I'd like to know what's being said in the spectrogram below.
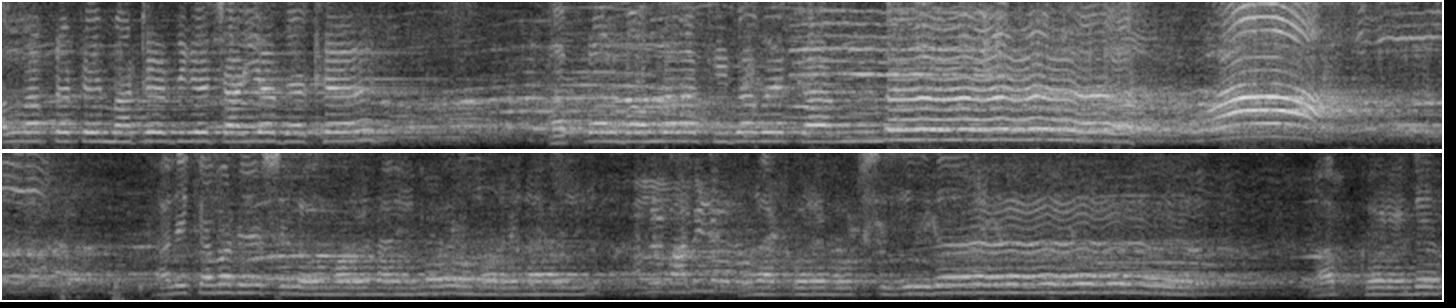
আল্লাহ পেটে মাঠের দিকে চাইয়া দেখে আপনার বন্দারা কীভাবে কান্দে। মালিক আমাদের ছিল মরে নাই মরে মরে নাই। করে বসি রে। করে দেন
